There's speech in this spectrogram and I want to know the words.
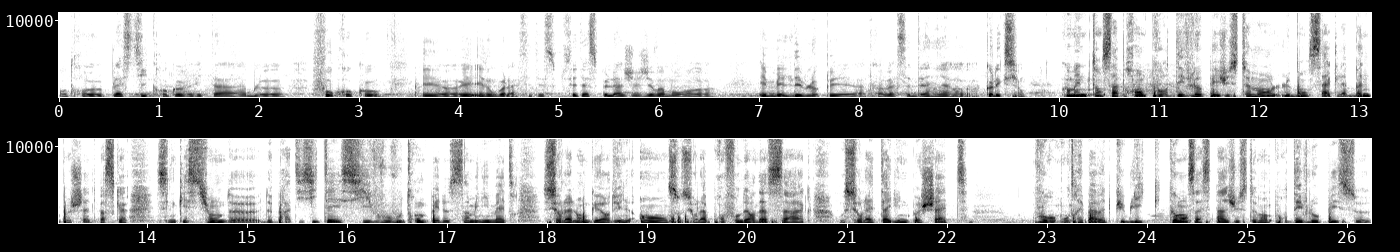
entre plastique, croco véritable, faux croco. Euh, et, donc voilà, cet, aspect-là, j'ai vraiment euh, aimé le développer à travers cette dernière euh, collection. Combien de temps ça prend pour développer justement le bon sac, la bonne pochette? Parce que c'est une question de, praticité. Si vous vous trompez de 5 mm sur la longueur d'une anse ou sur la profondeur d'un sac ou sur la taille d'une pochette, vous ne rencontrez pas votre public. Comment ça se passe justement pour développer ce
